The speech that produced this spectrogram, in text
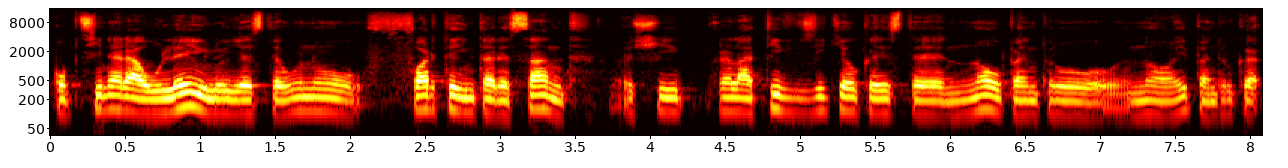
obținerea uleiului este unul foarte interesant și relativ zic eu că este nou pentru noi, pentru că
